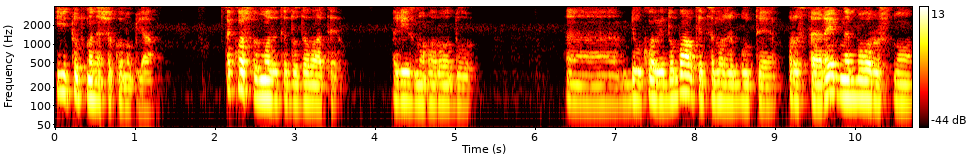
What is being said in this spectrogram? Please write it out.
І тут в мене ще конопля. Також ви можете додавати різного роду е, білкові добавки. Це може бути просте рибне борошно,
